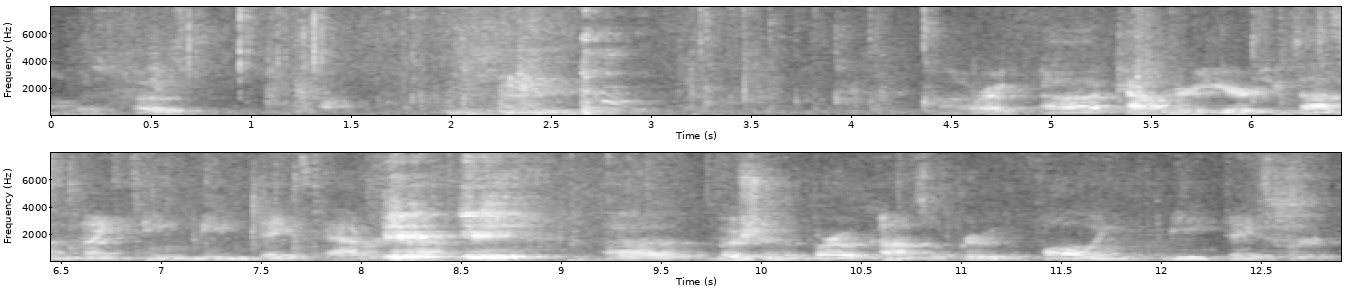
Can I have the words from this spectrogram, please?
All those opposed? All right, uh, calendar year 2019 meeting dates advertised. Uh, Motion of the Borough Council approving the following meeting dates for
